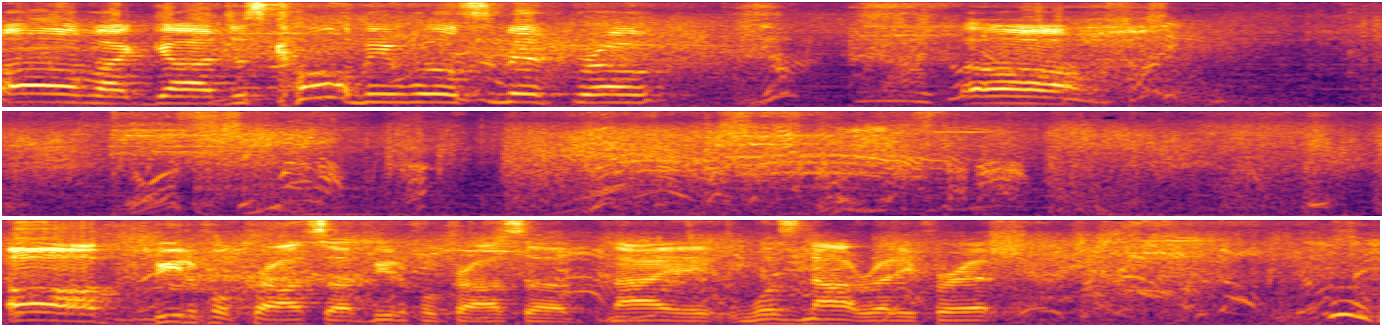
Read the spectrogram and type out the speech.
Oh my god, just call me Will Smith, bro. Oh. Oh, beautiful cross up, beautiful cross up. I was not ready for it. Whew.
